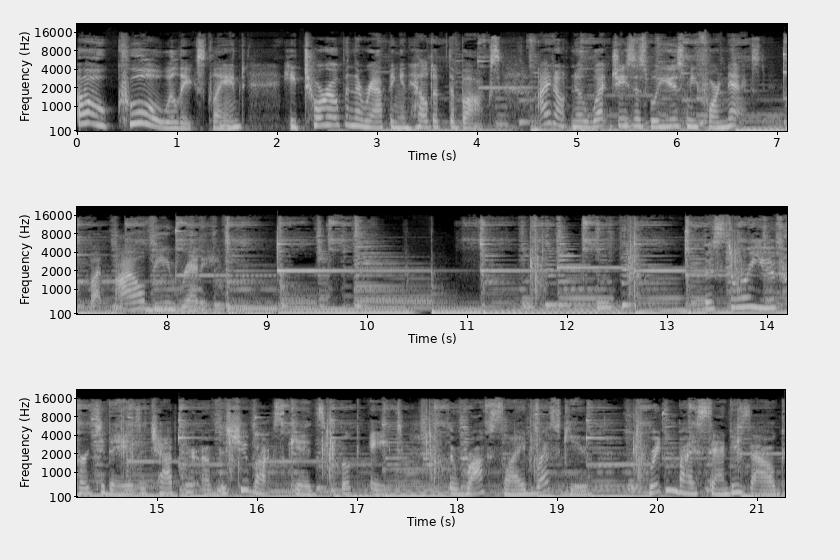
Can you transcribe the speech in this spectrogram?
Oh, cool, Willie exclaimed. He tore open the wrapping and held up the box. I don't know what Jesus will use me for next, but I'll be ready. The story you have heard today is a chapter of The Shoebox Kids, Book 8, The Rock Slide Rescue, written by Sandy Zaugg,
